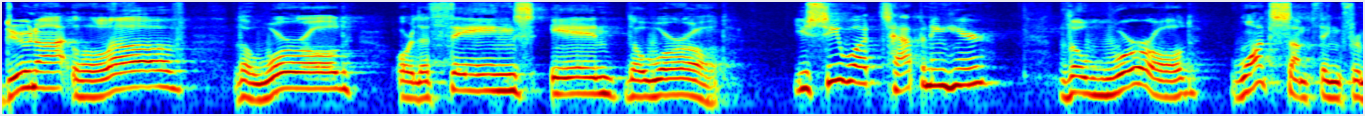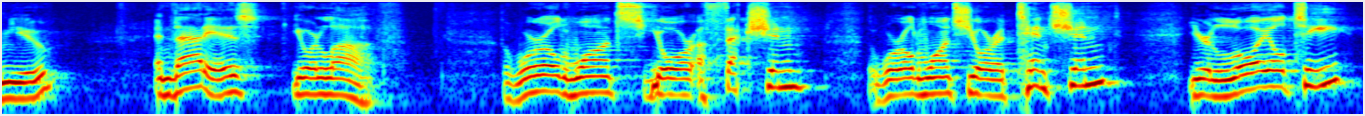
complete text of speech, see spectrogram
Do not love the world or the things in the world. You see what's happening here? The world wants something from you, and that is your love. The world wants your affection, the world wants your attention, your loyalty,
